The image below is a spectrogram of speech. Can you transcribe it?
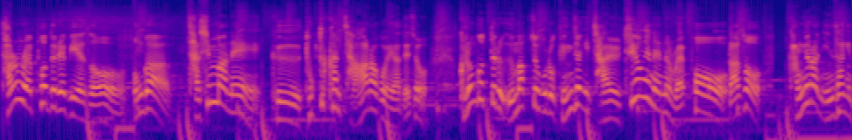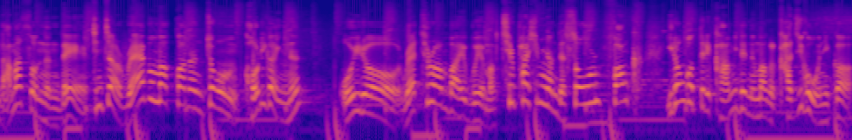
다른 래퍼들에 비해서 뭔가 자신만의 그 독특한 자아라고 해야 되죠. 그런 것들을 음악적으로 굉장히 잘 투영해내는 래퍼라서 강렬한 인상이 남았었는데 진짜 랩 음악과는 좀 거리가 있는 오히려 레트로한 vibe의 막 7, 80년대 소울, 펑크 이런 것들이 가미된 음악을 가지고 오니까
